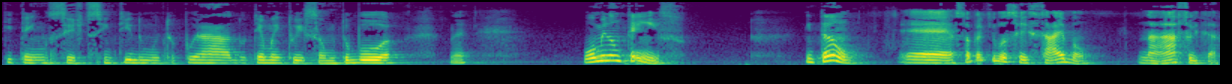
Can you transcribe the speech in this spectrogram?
que tem um sexto sentido muito apurado, tem uma intuição muito boa, né? O homem não tem isso. Então, é, só para que vocês saibam, na África,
